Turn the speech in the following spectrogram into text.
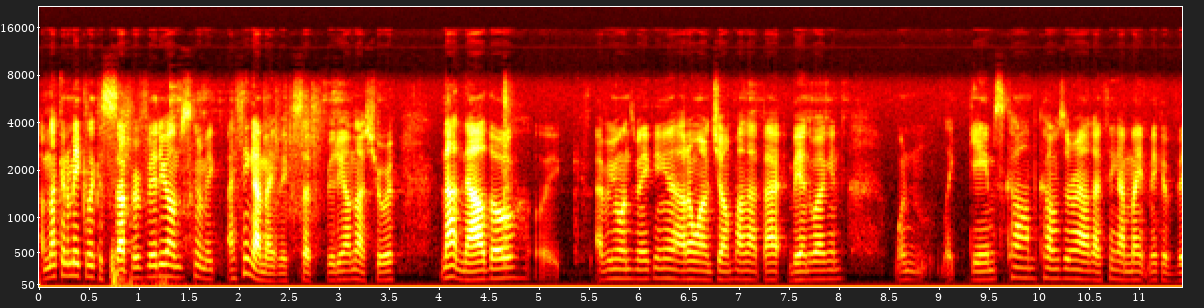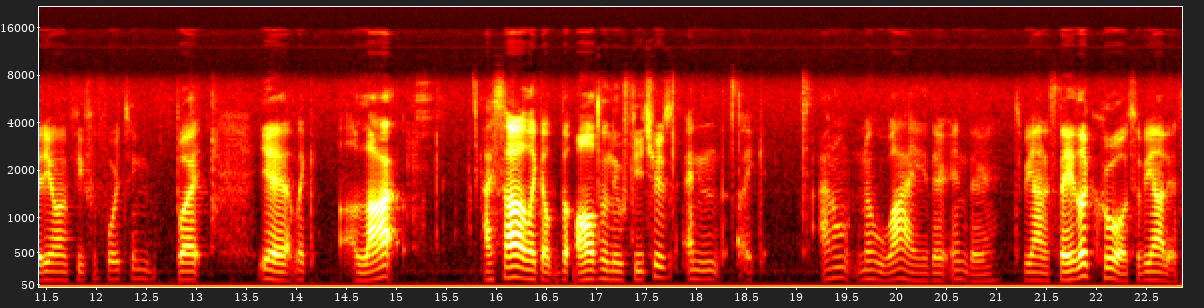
I'm not gonna make like a separate video. I'm just gonna make. I think I might make a separate video. I'm not sure. Not now though. Like everyone's making it. I don't want to jump on that bandwagon. When like Gamescom comes around, I think I might make a video on FIFA 14. But yeah, like a lot. I saw like a, the, all the new features and like I don't know why they're in there. To be honest, they look cool. To be honest,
